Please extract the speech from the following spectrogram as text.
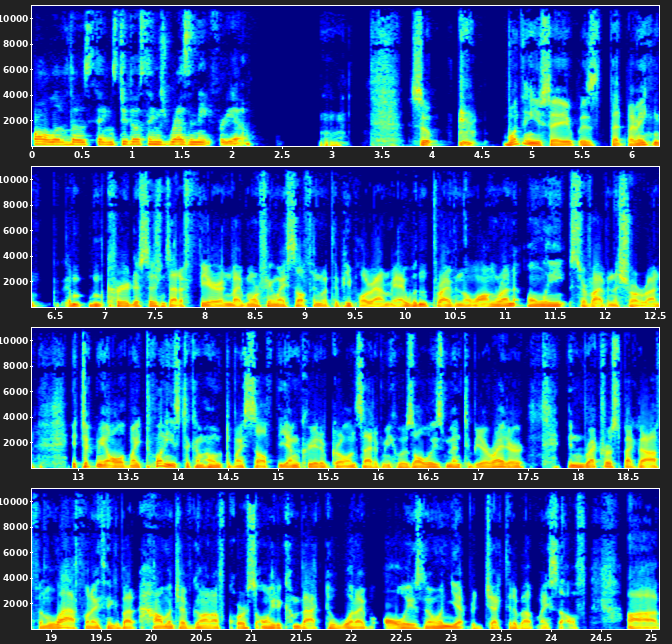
all of those things? Do those things resonate for you? Mm-hmm. So one thing you say was that by making um, career decisions out of fear and by morphing myself in with the people around me, I wouldn't thrive in the long run, only survive in the short run. It took me all of my 20s to come home to myself, the young creative girl inside of me who was always meant to be a writer. In retrospect, I often laugh when I think about how much I've gone off course, only to come back to what I've always known yet rejected about myself. Uh,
